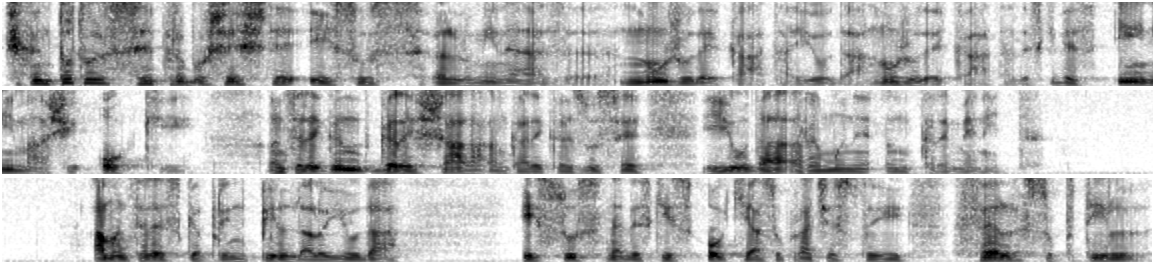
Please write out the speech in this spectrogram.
Și când totul se prăbușește, Iisus îl luminează. Nu judecata, Iuda, nu judecata. Deschideți inima și ochii. Înțelegând greșeala în care căzuse, Iuda rămâne încremenit. Am înțeles că prin pilda lui Iuda, Isus ne-a deschis ochii asupra acestui fel subtil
